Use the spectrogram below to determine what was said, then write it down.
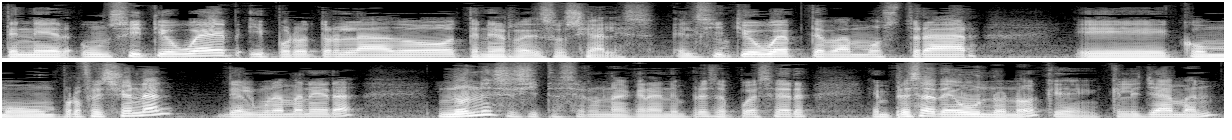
tener un sitio web y por otro lado tener redes sociales. El sitio web te va a mostrar eh, como un profesional, de alguna manera. No necesita ser una gran empresa, puede ser empresa de uno, ¿no? Que, que le llaman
